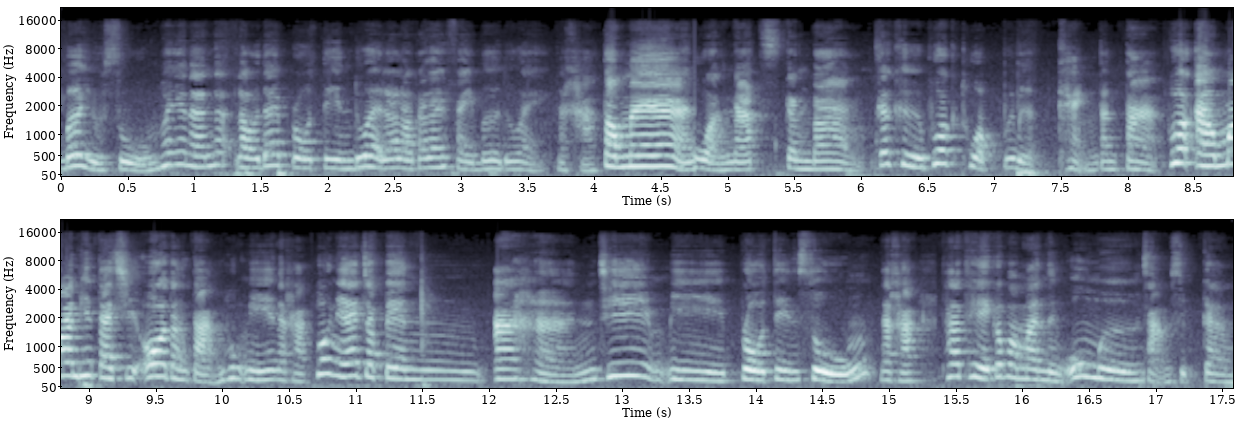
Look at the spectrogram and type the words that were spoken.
เบอร์อยู่สูง เพราะฉะนั้นเราได้โปรตีนด้วยแล้วเราก็ได้ไฟเบอร์ด้วยนะคะ ต่อมาถั่ว nut กันบ้าง ก็คือพวกถั่วเปลือกแข็งต่างๆ พวกอัลมอนด์พิสตาชิโอต่างๆ พวกนี้นะคะ พวกนี้จะเป็นอาหารที่มีโปรตีนสูงนะคะ ถ้าเทก็ประมาณ 1 อุ้งมือ 30 กรัม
